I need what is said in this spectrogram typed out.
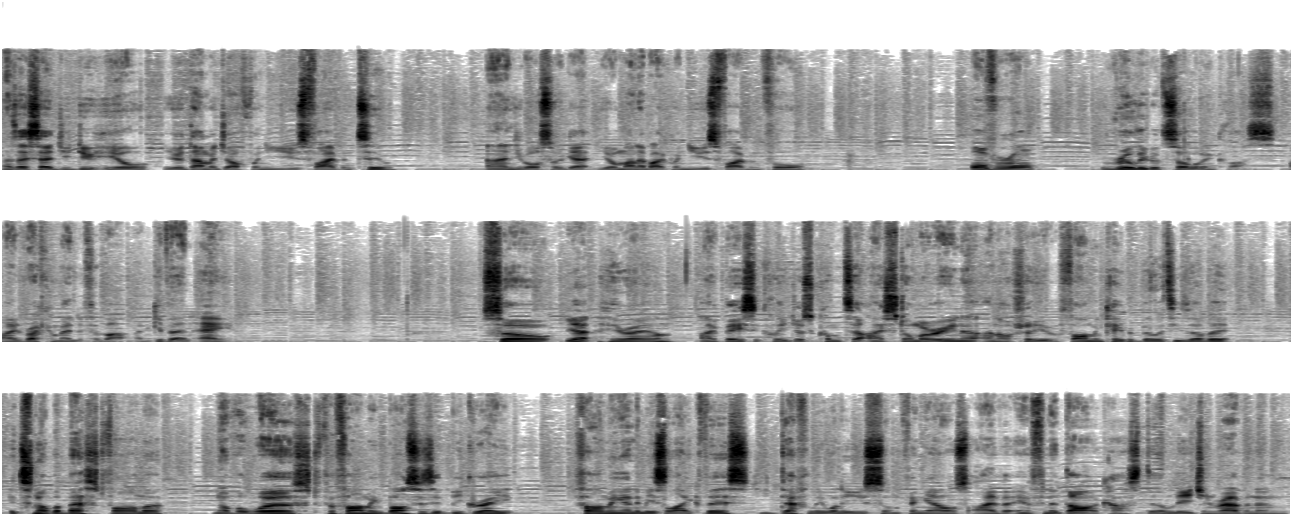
as I said, you do heal your damage off when you use 5 and 2, and you also get your mana back when you use 5 and 4. Overall, really good soloing class. I'd recommend it for that. I'd give it an A. So yeah, here I am. I basically just come to Ice Storm Arena and I'll show you the farming capabilities of it. It's not the best farmer, not the worst. For farming bosses it'd be great. Farming enemies like this, you definitely want to use something else, either Infinite Darkcaster, Legion Revenant,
